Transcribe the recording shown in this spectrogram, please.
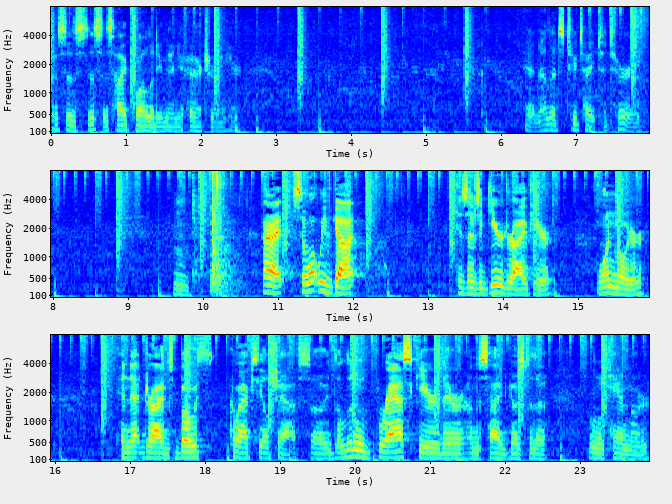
This is this is high quality manufacturing here. Yeah, now that's too tight to turn. Hmm. All right, so what we've got is there's a gear drive here, one motor, and that drives both coaxial shafts. So the little brass gear there on the side goes to the little can motor,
